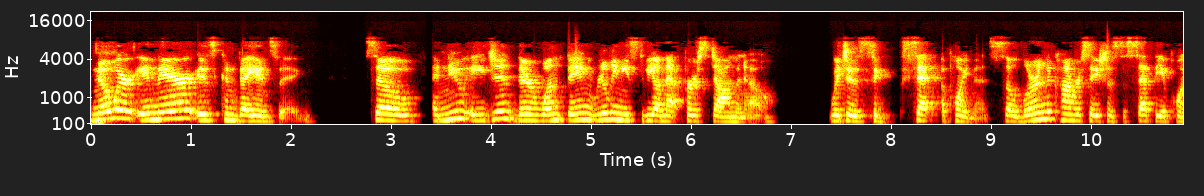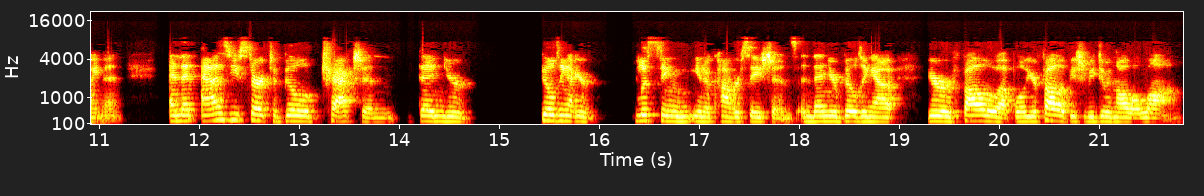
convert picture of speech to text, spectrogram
Mm. Nowhere in there is conveyancing. So a new agent, their one thing really needs to be on that first domino which is to set appointments. So learn the conversations to set the appointment. And then as you start to build traction, then you're building out your listing, you know, conversations. And then you're building out your follow-up. Well, your follow-up you should be doing all along.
